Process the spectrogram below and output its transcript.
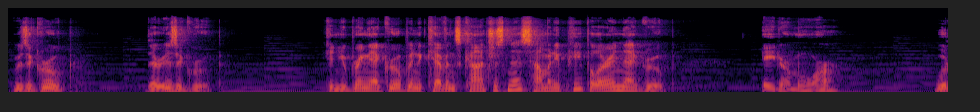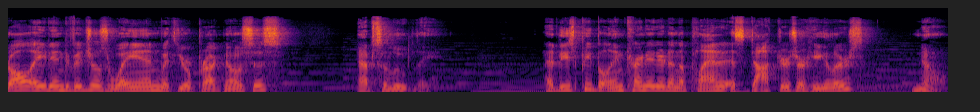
It was a group. There is a group. Can you bring that group into Kevin's consciousness? How many people are in that group? eight or more. Would all eight individuals weigh in with your prognosis? Absolutely. Had these people incarnated on the planet as doctors or healers? No.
